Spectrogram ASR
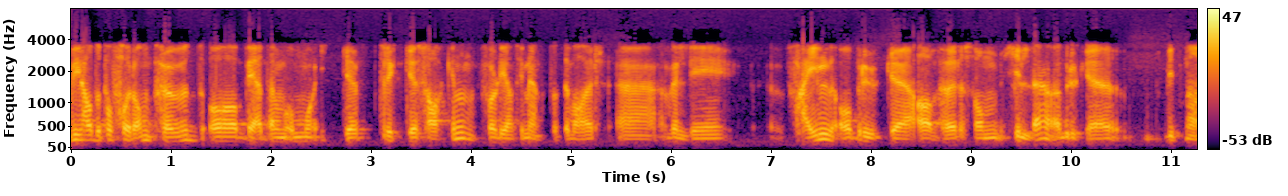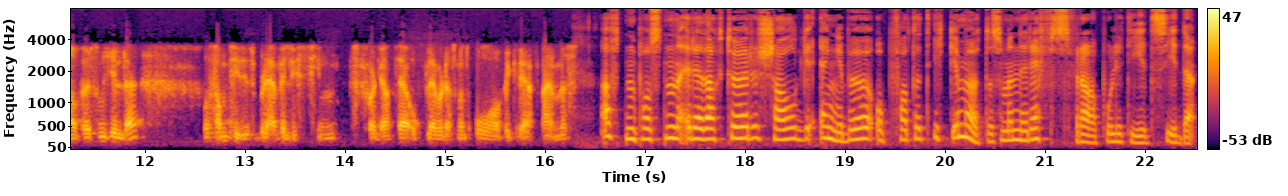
vi hadde på forhånd prøvd å be dem om å ikke trykke saken, fordi at vi mente at det var eh, veldig feil å bruke avhør som kilde, å bruke vitneavhør som kilde. Og Samtidig ble jeg veldig sint, fordi at jeg opplever det som et overgrep, nærmest. Aftenposten-redaktør Skjalg Engebø oppfattet ikke møtet som en refs fra politiets side.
